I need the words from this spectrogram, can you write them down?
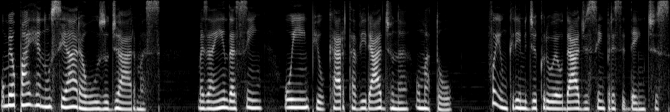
O meu pai renunciara ao uso de armas, mas ainda assim o ímpio Kartavirajuna o matou. Foi um crime de crueldade sem precedentes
